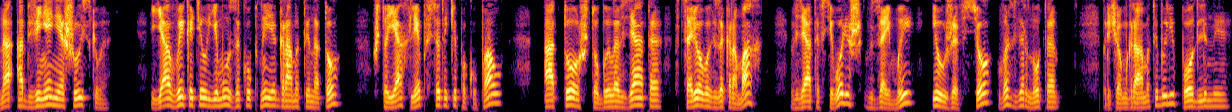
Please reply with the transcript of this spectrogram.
на обвинение Шуйского я выкатил ему закупные грамоты на то, что я хлеб все-таки покупал, а то, что было взято в царевых закромах, взято всего лишь взаймы и уже все возвернуто. Причем грамоты были подлинные.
